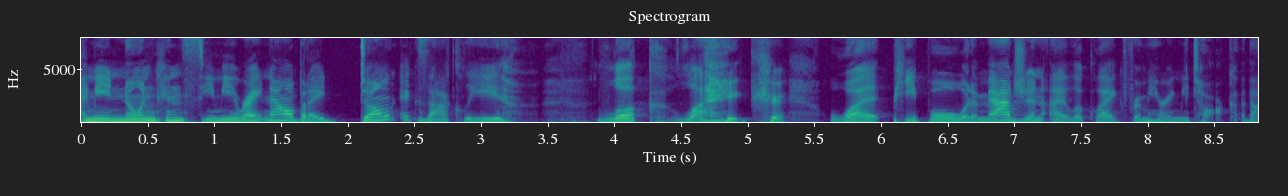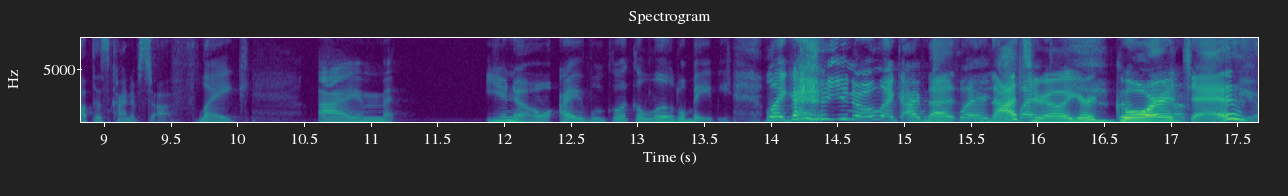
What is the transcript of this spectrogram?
I mean, no one can see me right now, but I don't exactly look like what people would imagine I look like from hearing me talk about this kind of stuff. Like, I'm, you know, I look like a little baby. Like, you know, like I'm That's just like not like- true. You're gorgeous. you.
